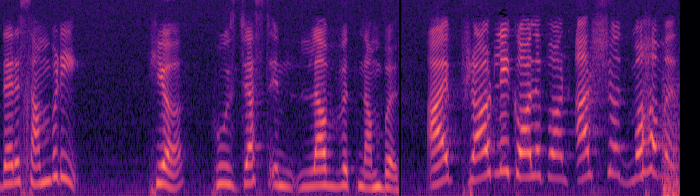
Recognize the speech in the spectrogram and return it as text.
there is somebody here who's just in love with numbers. I proudly call upon Arshad Mohammed.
